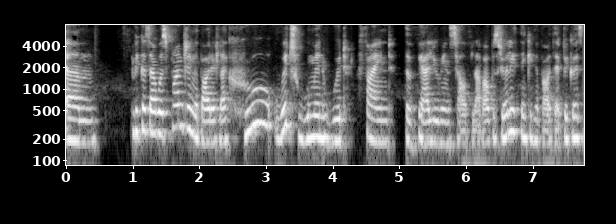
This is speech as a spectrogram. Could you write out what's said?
Um, because I was wondering about it, like who, which woman would find the value in self love? I was really thinking about that because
